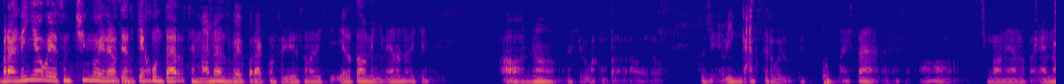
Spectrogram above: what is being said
para el niño, güey, es un chingo de dinero. Es Tienes mucho. que juntar semanas, güey, para conseguir esa madre. Dije, Y era todo mi dinero, ¿no? Dije, oh, no. Dije, lo voy a comprar, a ver. güey. Entonces llegué bien gangster, güey. Ahí está. Oh, chingón, ya lo pagué, ¿no?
